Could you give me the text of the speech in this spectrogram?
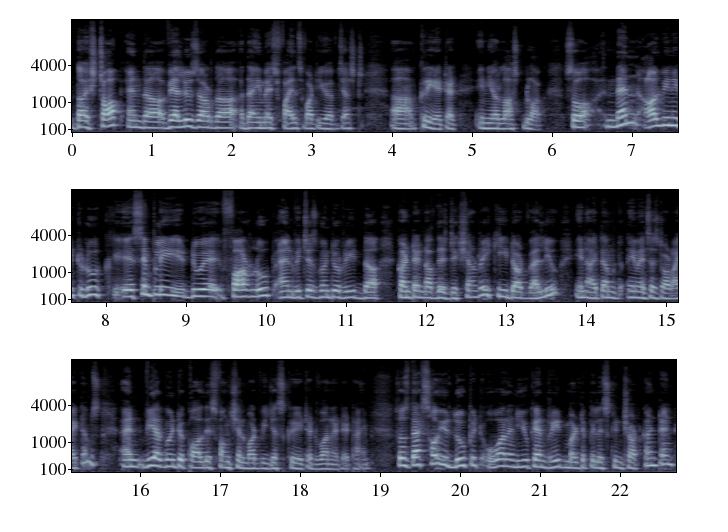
the stock and the values are the, the image files what you have just uh, created in your last block. So then all we need to do is simply do a for loop and which is going to read the content of this dictionary key dot value in item images dot items and we are going to call this function what we just created one at a time. So that's how you loop it over and you can read multiple screenshot content.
